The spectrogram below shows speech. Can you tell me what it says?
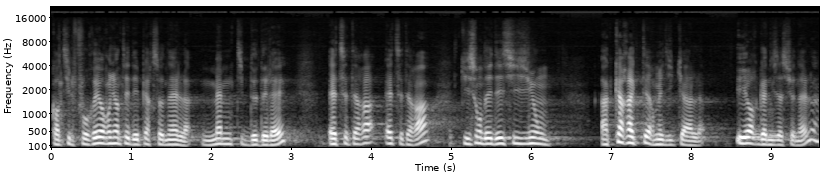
quand il faut réorienter des personnels, même type de délai, etc., etc., qui sont des décisions à caractère médical et organisationnel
